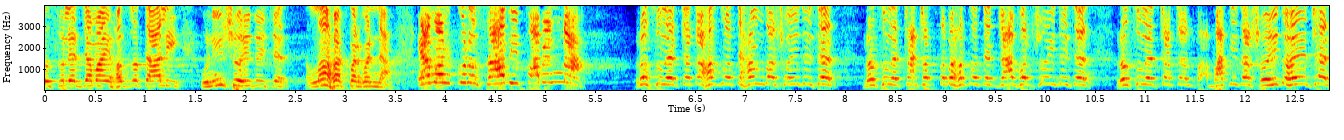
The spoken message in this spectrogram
রসুলের জামাই হজরতে আলী, উনি শহীদ হয়েছেন আল্লাহ আকবর কন্যা এমন কোন সাহাবি পাবেন না। রসুলের চাচা হজরতে হামদা শহীদ হয়েছেন, রসুলের চাচাত্তবে হজরতে জাফর শহীদ হয়েছেন, রসুলের চাচা বাতিদা শহীদ হয়েছেন,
